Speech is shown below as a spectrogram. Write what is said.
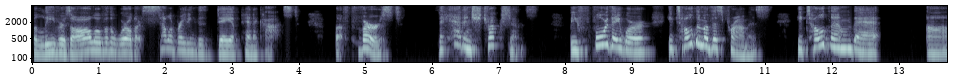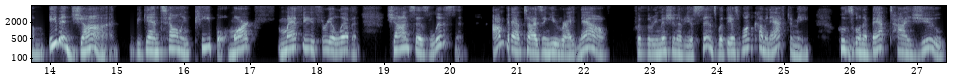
believers all over the world are celebrating this day of Pentecost. But first, they had instructions before they were, he told them of this promise. He told them that um, even John began telling people, Mark, Matthew 3:11, John says, listen, I'm baptizing you right now for the remission of your sins, but there's one coming after me who's going to baptize you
